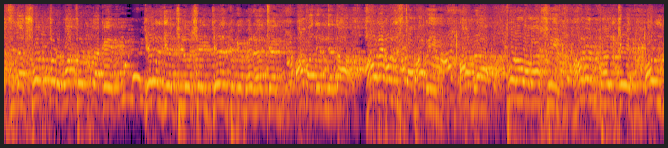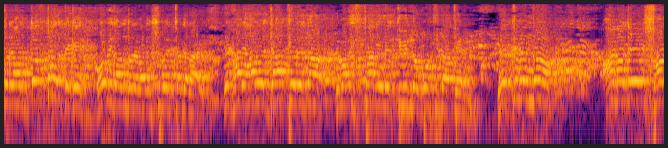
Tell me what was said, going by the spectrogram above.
আপনার সত্তর বছর তাকে জেল দিয়েছিল, সেই জেল থেকে বের হয়েছেন আমাদের নেতা হাবিবুল ইসলাম হাবিব। আমরা খুলনাবাসী হাবিব ভাইকে অন্তরে অন্তঃস্থল থেকে অভিনন্দন এবং শুভেচ্ছা জানাই। এখানে আরও জাতীয় নেতা এবং স্থানীয় নেতৃবৃন্দ উপস্থিত আছেন। নেতৃবৃন্দ, আমাদের সং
